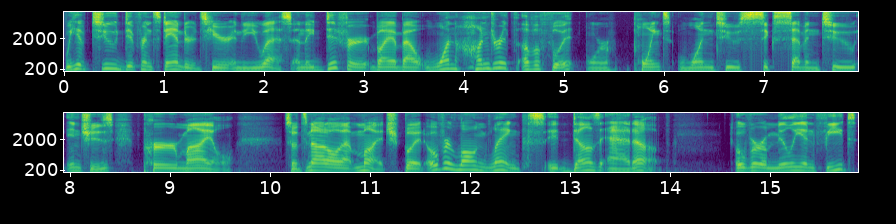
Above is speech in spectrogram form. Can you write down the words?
We have two different standards here in the US, and they differ by about one hundredth of a foot, or 0.12672 inches per mile. So it's not all that much, but over long lengths, it does add up. Over a million feet,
